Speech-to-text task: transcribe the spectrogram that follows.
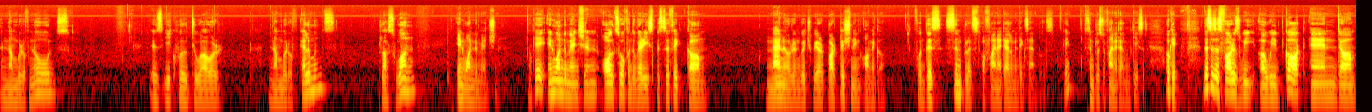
the number of nodes is equal to our number of elements plus 1 in one dimension. Okay, in one dimension also for the very specific um, manner in which we are partitioning omega for this simplest of finite element examples. Okay simplest of finite element cases. Okay, this is as far as we uh, we got, and um,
